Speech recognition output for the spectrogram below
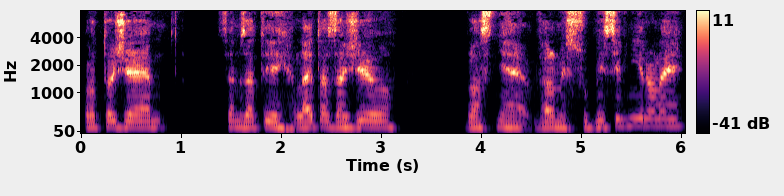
protože jsem za ty léta zažil vlastně velmi submisivní roli,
